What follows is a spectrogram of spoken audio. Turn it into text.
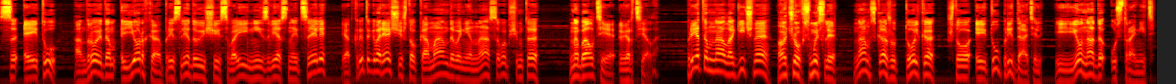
с A2, андроидом Йорха, преследующий свои неизвестные цели и открыто говорящий, что командование НАСА, в общем-то, на болте вертело. При этом на логичное «А чё, в смысле?» нам скажут только, что A2 предатель, и ее надо устранить.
